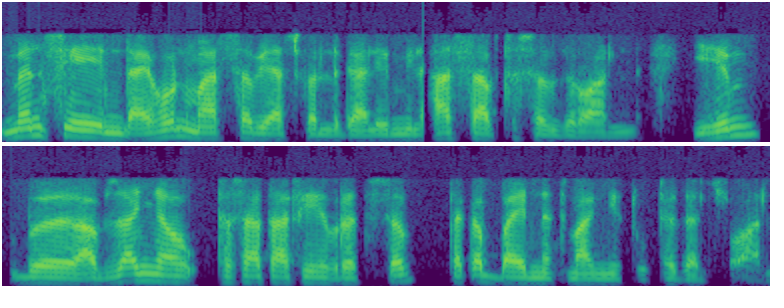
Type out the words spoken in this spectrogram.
መንስኤ እንዳይሆን ማሰብ ያስፈልጋል የሚል ሀሳብ ተሰንዝረዋል። ይህም በአብዛኛው ተሳታፊ ህብረተሰብ ተቀባይነት ማግኘቱ ተገልጿል።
